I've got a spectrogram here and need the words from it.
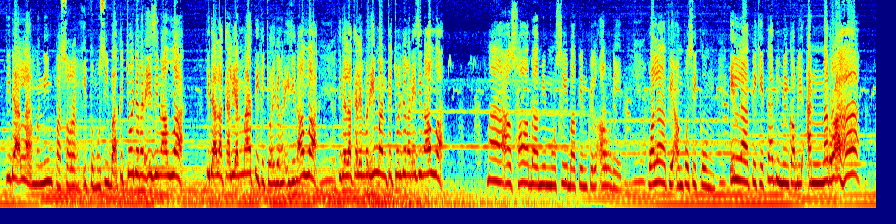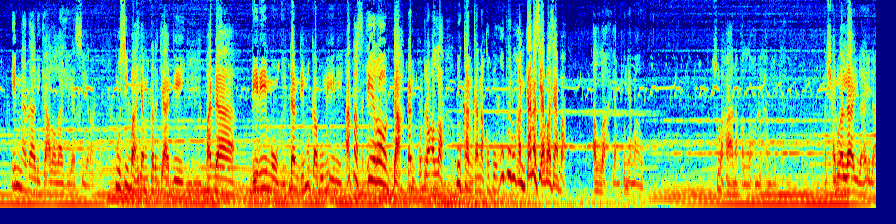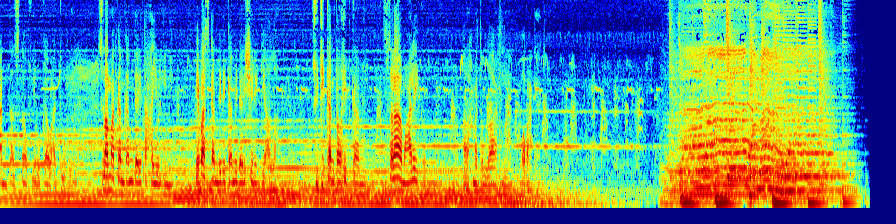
Tidaklah menimpa seorang itu musibah kecuali dengan izin Allah. Tidaklah kalian mati kecuali dengan izin Allah. Tidaklah kalian beriman kecuali dengan izin Allah. Ma asaba min musibatin fil ardi wala fi anfusikum illa fi kitabim min qabli an nabraha. Inna dzalika 'alallahi yasira. Musibah yang terjadi pada dirimu dan di muka bumi ini atas iradah dan kudrat Allah bukan karena kupu-kupu bukan karena siapa-siapa Allah yang punya mau. Subhanakallah bihamdika. Asyhadu an la ilaha illa anta astaghfiruka wa atubu Selamatkan kami dari tahayul ini. Bebaskan diri kami dari syirik ya Allah. Sucikan tauhid kami. Assalamualaikum warahmatullahi wabarakatuh.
